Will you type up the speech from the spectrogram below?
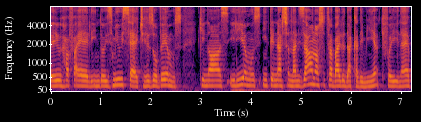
eu e o Rafael, em 2007, resolvemos que nós iríamos internacionalizar o nosso trabalho da academia, que foi, né,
